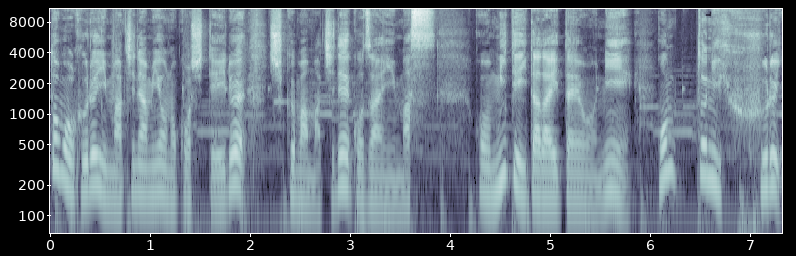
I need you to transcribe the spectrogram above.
最も古い町並みを残している宿場町でございます。こう見ていただいたように、本当に古い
